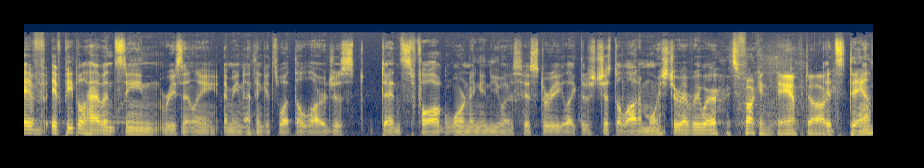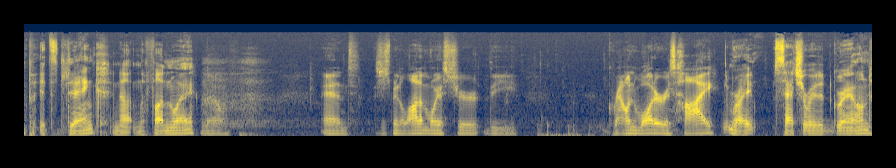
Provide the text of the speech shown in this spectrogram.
If if people haven't seen recently, I mean, I think it's what the largest dense fog warning in U.S. history. Like, there's just a lot of moisture everywhere. It's fucking damp, dog. It's damp. It's dank, not in the fun way. no. And there's just been a lot of moisture. The groundwater is high. Right. Saturated ground.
